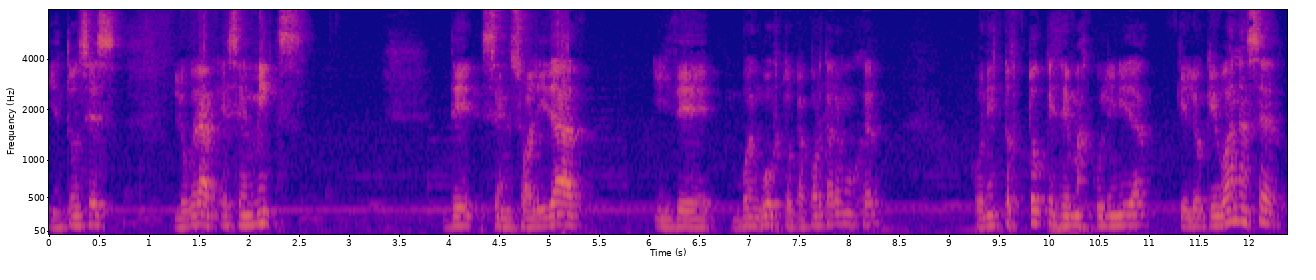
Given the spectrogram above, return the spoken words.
Y entonces lograr ese mix de sensualidad y de buen gusto que aporta la mujer con estos toques de masculinidad que lo que van a hacer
